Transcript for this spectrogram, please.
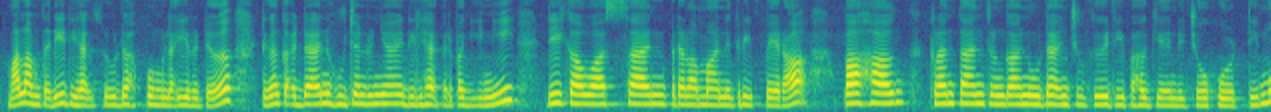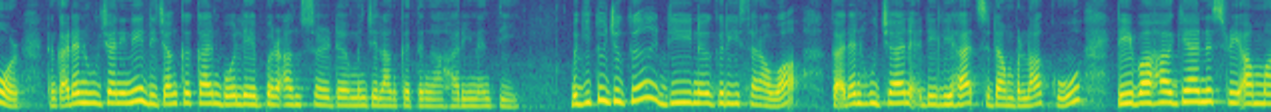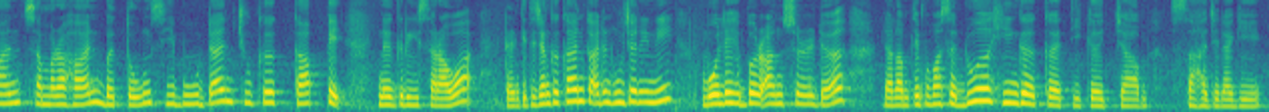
malam tadi dilihat sudah pun mulai reda dengan keadaan hujan renyai dilihat pada pagi ini di kawasan pedalaman negeri Perak, Pahang, Kelantan, Terengganu dan juga di bahagian Johor Timur. Dan keadaan hujan ini dijangkakan boleh beransur dan menjelang ke tengah hari nanti. Begitu juga di negeri Sarawak, keadaan hujan dilihat sedang berlaku di bahagian Sri Aman, Samarahan, Betung, Sibu dan juga Kapit negeri Sarawak dan kita jangkakan keadaan hujan ini boleh beransur dalam tempoh masa 2 hingga ke 3 jam sahaja lagi.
